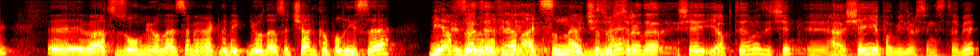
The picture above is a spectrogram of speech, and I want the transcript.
E, rahatsız olmuyorlarsa merakla bekliyorlarsa çan kapalıysa bir E haftalığına falan hani açsınlar Biz çanı. o sırada şey yaptığımız için e, ha şey yapabilirsiniz tabii.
